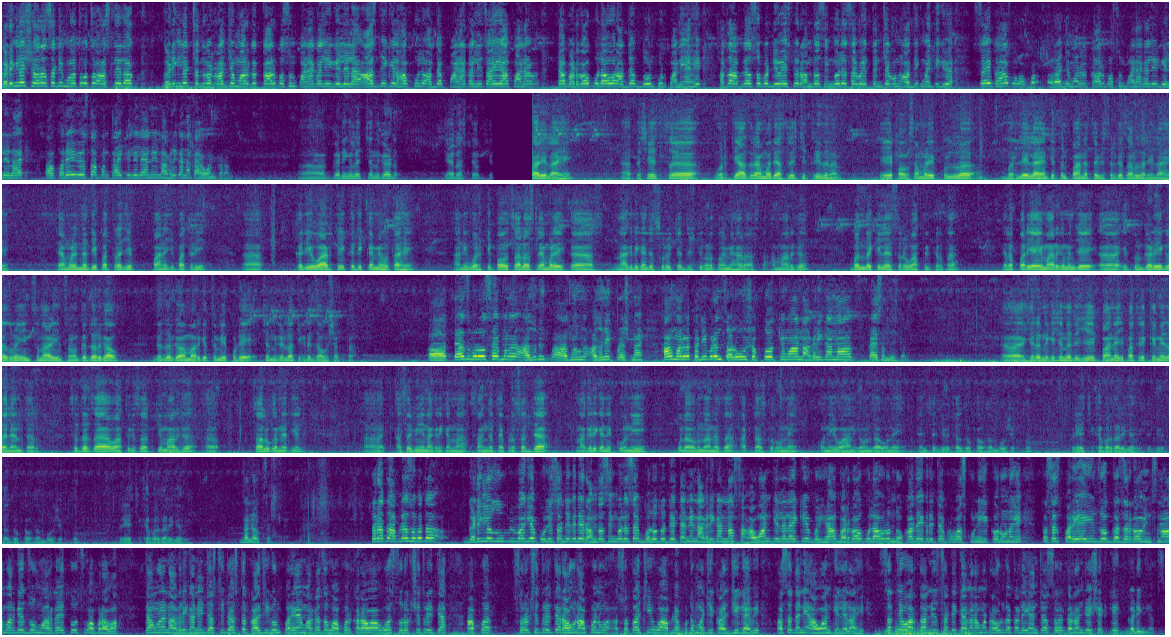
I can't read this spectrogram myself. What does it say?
गडिंग्लज शहरासाठी महत्त्वाचा असलेला गडिंग्लज चंदगड राज्य मार्ग कालपासून पाण्याखाली गेलेला आहे. आज देखील हा पूल अद्याप पाण्याखालीच आहे. या पाण्या या भडगाव पुलावर अद्याप दोन फूट पाणी आहे. आता आपल्यासोबत डीवायएसपी रामदास सिंगोले साहेब आहेत. त्यांच्याकडून अधिक माहिती घेऊया. साहेब हा राज्यमार्ग कालपासून पाण्याखाली गेलेला आहे. पर्याय व्यवस्थापन काय केलेले आहे आणि नागरिकांना काय आवाहन कराल? गडिंग्लज चंदगड या रस्त्यावर आलेला आहे. तसेच वरती आजरामध्ये असलेले चित्री धरण हे पावसामुळे फुल भरलेलं आहे आणि तिथून पाण्याचा विसर्ग चालू झालेला आहे. त्यामुळे नदीपात्राची पाण्याची पातळी कधी वाढते कधी कमी होत आहे आणि वरती पाऊस चालू असल्यामुळे नागरिकांच्या सुरक्षेच्या दृष्टिकोनातून आम्ही हा रस्ता मार्ग बंद केला आहे सर्व वाहतुकीकरता. याला पर्यायी मार्ग म्हणजे इथून गडिंगलजून इंचनाळ इंचनाळ गजरगाव गजरगाव मार्गे तुम्ही पुढे चंदगडला तिकडे जाऊ शकता. त्याचबरोबर साहेब मला अजून एक अजून अजून एक प्रश्न आहे. हा मार्ग कधीपर्यंत चालू होऊ शकतो किंवा नागरिकांना काय संदेश द्याल? हिरण्यकेशी नदीची पाण्याची पातळी कमी झाल्यानंतर सदरचा वाहतुकीचा मार्ग चालू करण्यात येईल. असं मी नागरिकांना सांगत आहे. पण सध्या नागरिकांनी कोणी पुलावरून जाण्याचा अट्टास करू नये कोणी वाहन घेऊन जाऊ नये त्यांच्या जीविताचा धोका संभवू शकतो. तर याची खबरदारी घ्यावी. त्या जीविताचा धोका संभवू शकतो. तर याची खबरदारी घ्यावी. धन्यवाद सर तर आता आपल्यासोबत गडिंग्लज उपविभागीय पोलीस अधिकारी रामदास सिंगोले साहेब बोलत होते. त्यांनी नागरिकांना आवाहन केलेलं आहे की ह्या भडगाव पुलावरून धोकादायकरित्या प्रवास कोणीही करू नये. तसेच पर्यायी जो गजरगाव इंचनाळ मार्गे जो मार्ग आहे तोच वापरावा. त्यामुळे नागरिकांनी जास्तीत जास्त काळजी घेऊन पर्यायी मार्गाचा वापर करावा व सुरक्षितरित्या आपण सुरक्षितरित्या राहून आपण व स्वतःची व आपल्या कुटुंबाची काळजी घ्यावी असं त्यांनी आवाहन केलेलं आहे. सत्यवार्ता न्यूजसाठी कॅमेरामन राहुल गताडे यांच्यासह धनंजय शेटके गडिंग्लज.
